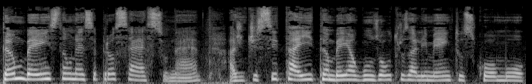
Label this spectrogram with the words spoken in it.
também estão nesse processo, né? A gente cita aí também alguns outros alimentos como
